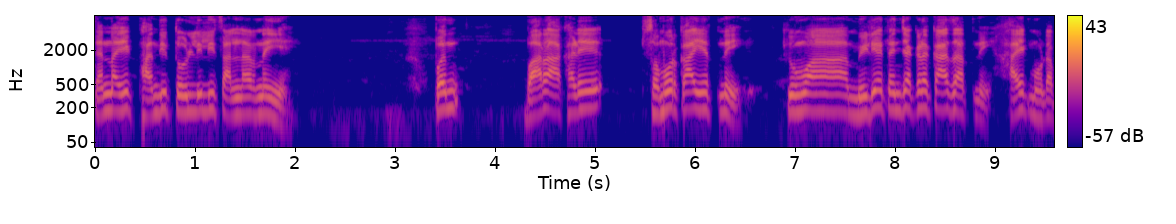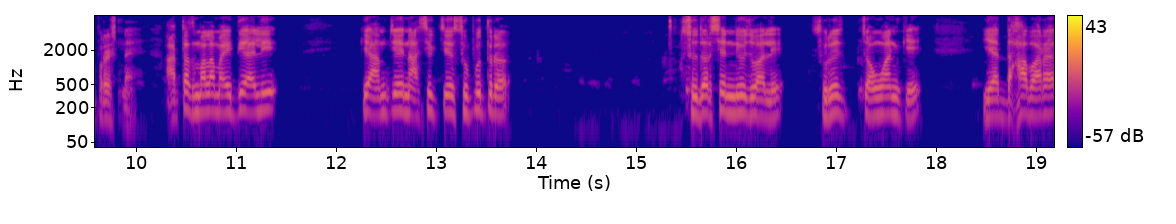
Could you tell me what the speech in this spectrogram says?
त्यांना एक फांदी तोडलेली चालणार नाही आहे. पण बारा आखाडे समोर का येत नाही? किंवा मीडिया त्यांच्याकडे का जात नाही? हा एक मोठा प्रश्न आहे. आताच मला माहिती आली की आमचे नाशिकचे सुपुत्र सुदर्शन न्यूजवाले सुरेश चव्हाणके या दहा बारा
